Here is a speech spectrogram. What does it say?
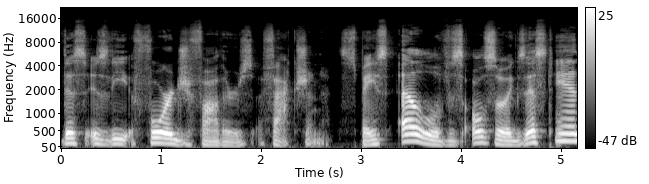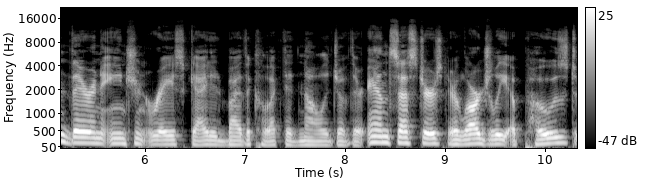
This is the Forge Fathers faction. Space elves also exist, and they're an ancient race guided by the collected knowledge of their ancestors. They're largely opposed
